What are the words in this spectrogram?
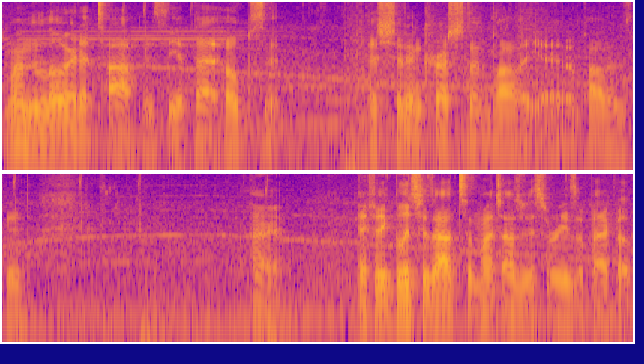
I'm to lower the top and see if that helps it. It shouldn't crush the Impala. Yeah, the Impala is good. Alright. If it glitches out too much, I'll just raise it back up.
